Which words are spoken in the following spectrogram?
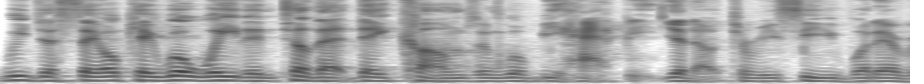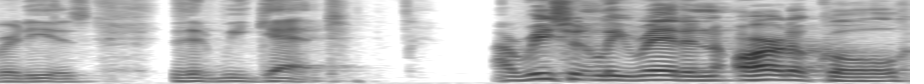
we just say, okay, we'll wait until that day comes and we'll be happy, you know, to receive whatever it is that we get. I recently read an article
